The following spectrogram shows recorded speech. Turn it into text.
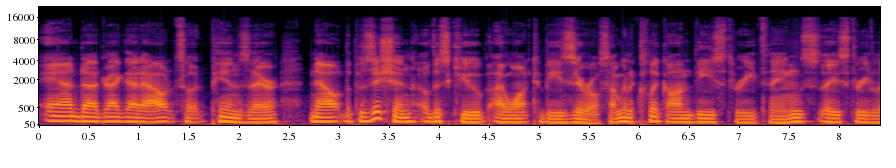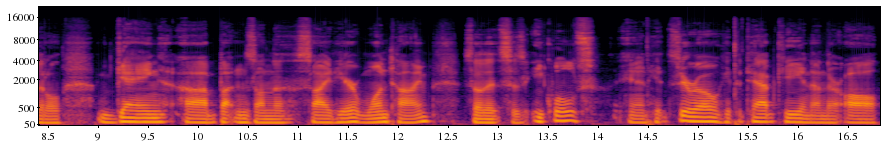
and uh, drag that out so it pins there. Now the position of this cube I want to be zero. So I'm going to click on these three things, these three little gang uh, buttons on the side here one time so that says equals and hit zero, hit the tab key and then they're all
